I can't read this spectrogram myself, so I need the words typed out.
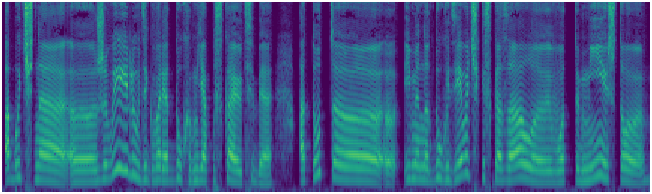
обычно э, живые люди говорят духом, я пускаю тебя. А тут э, именно дух девочки сказал э, вот Ми, что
